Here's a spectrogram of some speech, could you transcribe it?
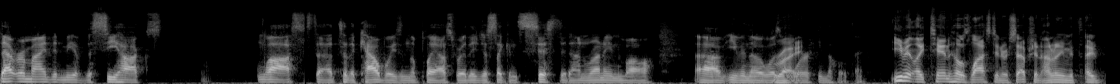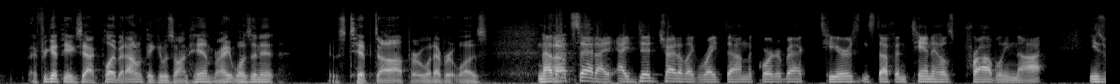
that reminded me of the Seahawks lost uh, to the Cowboys in the playoffs where they just like insisted on running the ball, um, even though it wasn't Right. working the whole time. Even like Tannehill's last interception, I don't even I, I forget the exact play, but I don't think it was on him, right? Wasn't it? It was tipped up or whatever it was. Now Uh, that said, I, I did try to like write down the quarterback tiers and stuff, and Tannehill's probably not. He's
